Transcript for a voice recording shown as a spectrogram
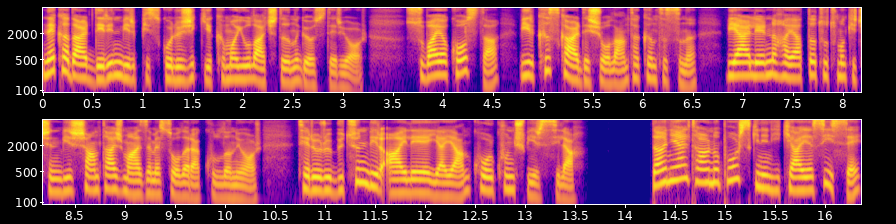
ne kadar derin bir psikolojik yıkıma yol açtığını gösteriyor. Subay Acosta, bir kız kardeşi olan takıntısını bir yerlerini hayatta tutmak için bir şantaj malzemesi olarak kullanıyor. Terörü bütün bir aileye yayan korkunç bir silah. Daniel Tarnoporski'nin hikayesi ise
